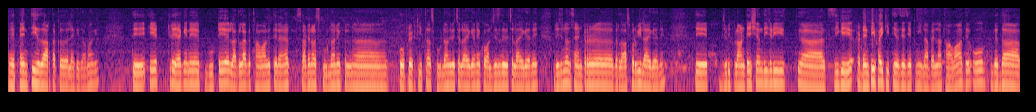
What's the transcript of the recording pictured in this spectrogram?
ਇਹ 35000 ਤੱਕ ਲੈ ਕੇ ਜਾਵਾਂਗੇ। ਤੇ ਇਹ ਜਿਹੜੇ ਹੈਗੇ ਨੇ ਬੂਟੇ ਅਲੱਗ-ਅਲੱਗ ਥਾਵਾਂ ਦੇ ਉੱਤੇ ਲਾਏ ਸਾਡੇ ਨਾਲ ਸਕੂਲਾਂ ਨੇ ਕੋਆਪਰੇਟ ਕੀਤਾ, ਸਕੂਲਾਂ ਦੇ ਵਿੱਚ ਲਾਏ ਗਏ ਨੇ ਕਾਲਜਸ ਦੇ ਵਿੱਚ ਲਾਏ ਗਏ ਨੇ ਰੀਜਨਲ ਸੈਂਟਰ ਗੁਰਦਾਸਪੁਰ ਵੀ ਲਾਏ ਗਏ ਨੇ। ਤੇ ਜਿਹੜੀ ਪਲਾਂਟੇਸ਼ਨ ਦੀ ਜਿਹੜੀ ਸੀਗੀ ਆਇਡੈਂਟੀਫਾਈ ਕੀਤੀਆਂ ਸੀ ਅਸੀਂ ਇੱਕ ਮਹੀਨਾ ਪਹਿਲਾਂ ਥਾਵਾਂ ਤੇ ਉਹ ਵਿਦਾ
